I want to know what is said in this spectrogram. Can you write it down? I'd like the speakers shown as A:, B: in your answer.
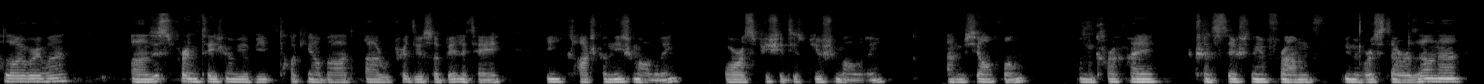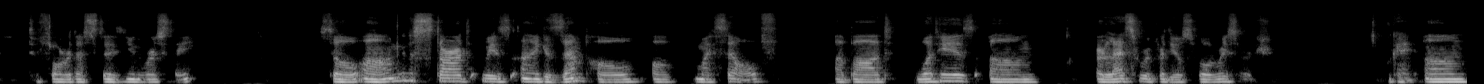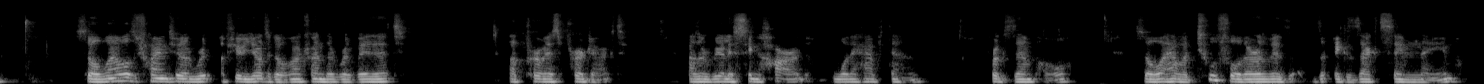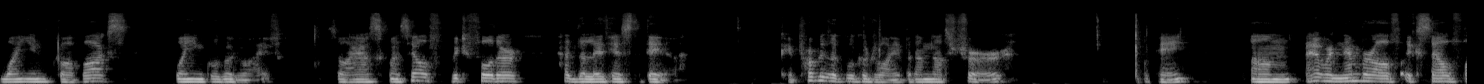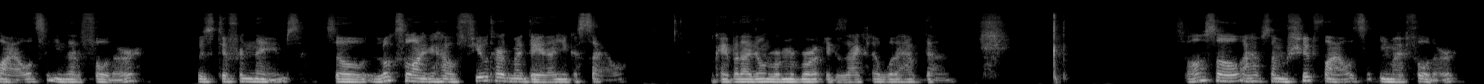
A: Hello, everyone. Uh, this presentation will be talking about uh, reproducibility in ecological niche modeling or species distribution modeling. I'm Xiao Feng. I'm currently transitioning from University of Arizona to Florida State University. So uh, I'm going to start with an example of myself about what is um, a less reproducible research. Okay, um, so when I was trying to, a few years ago, when I was trying to revisit a previous project, I was really think hard what I have done. For example, so I have a two folder with the exact same name, one in Dropbox, one in Google Drive. So I ask myself which folder had the latest data. Okay, probably the Google Drive, but I'm not sure. Okay, um, I have a number of Excel files in that folder with different names. So looks like I have filtered my data in Excel. Okay, but I don't remember exactly what I have done. So also I have some shape files in my folder.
